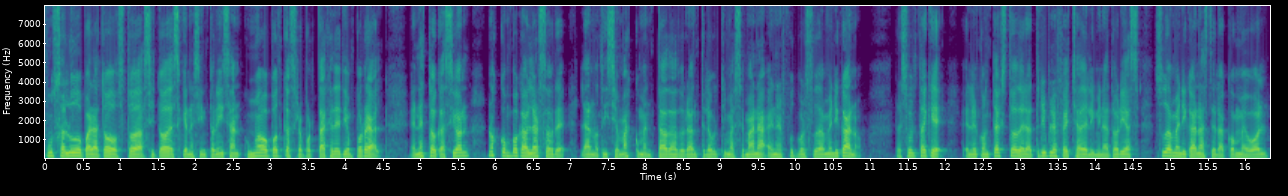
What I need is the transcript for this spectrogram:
Un saludo para todos, todas y todas quienes sintonizan un nuevo podcast reportaje de tiempo real. En esta ocasión nos convoca a hablar sobre la noticia más comentada durante la última semana en el fútbol sudamericano. Resulta que, en el contexto de la triple fecha de eliminatorias sudamericanas de la Conmebol,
